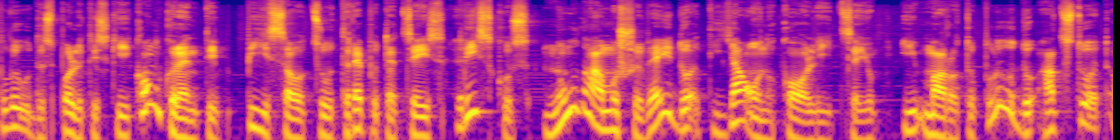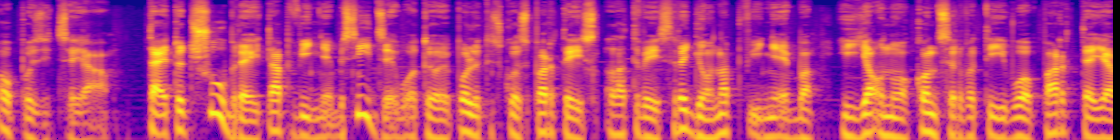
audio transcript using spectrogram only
Plūdas politiskie konkurenti, pīsaucot reputācijas riskus, nolēmuši veidot jaunu koalīciju, un Marutu Plūdu atstot opozīcijā. Tātad šobrīd apvienības iedzīvotāju politiskos partijas Latvijas reģiona apvienība ir jauno konservatīvo partija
